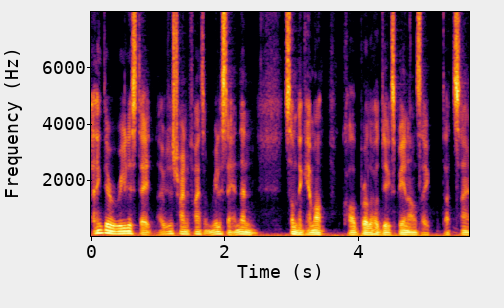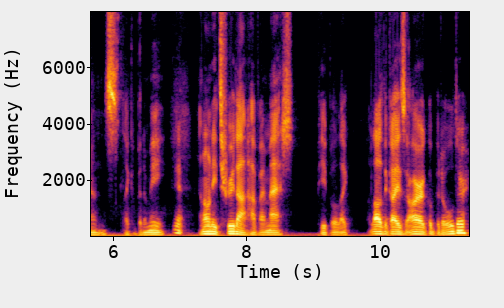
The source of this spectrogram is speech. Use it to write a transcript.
i think they were real estate i was just trying to find some real estate and then something came up called brotherhood dxb and i was like that sounds like a bit of me Yeah. and only through that have i met people like a lot of the guys are a good bit older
